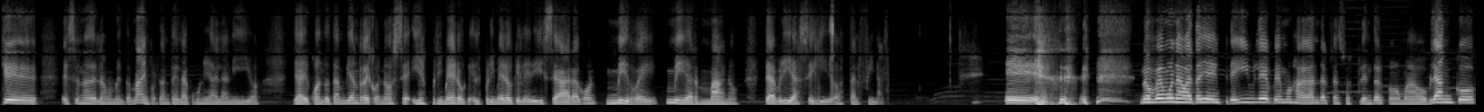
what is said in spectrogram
que es uno de los momentos más importantes de la Comunidad del Anillo, ya cuando también reconoce, y es primero, el primero que le dice a Aragón, mi rey, mi hermano, te habría seguido hasta el final. Eh, nos vemos una batalla increíble, vemos a Gandalf en su esplendor como mago blanco,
